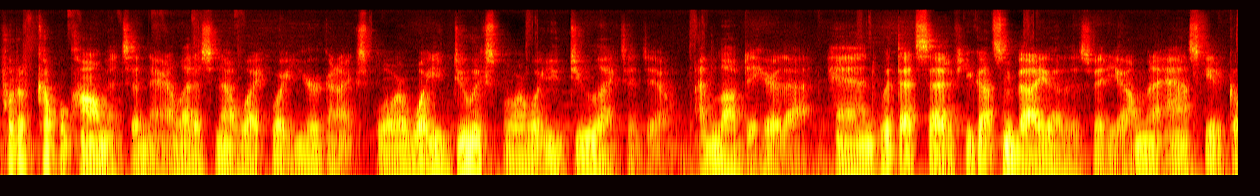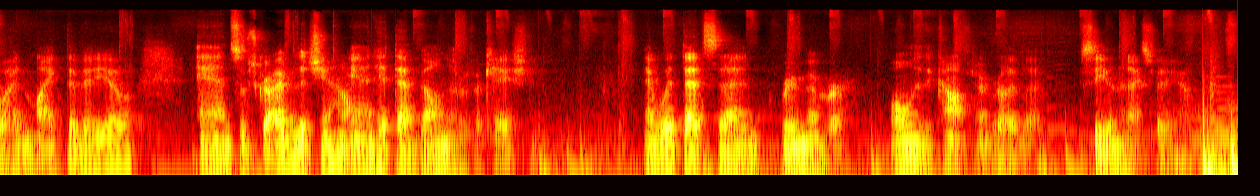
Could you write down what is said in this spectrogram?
Put a couple comments in there let us know what, what you're going to explore, what you do explore, what you do like to do. I'd love to hear that. And with that said, if you got some value out of this video, I'm going to ask you to go ahead and like the video and subscribe to the channel and hit that bell notification. And with that said, remember, only the confident really live. See you in the next video.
